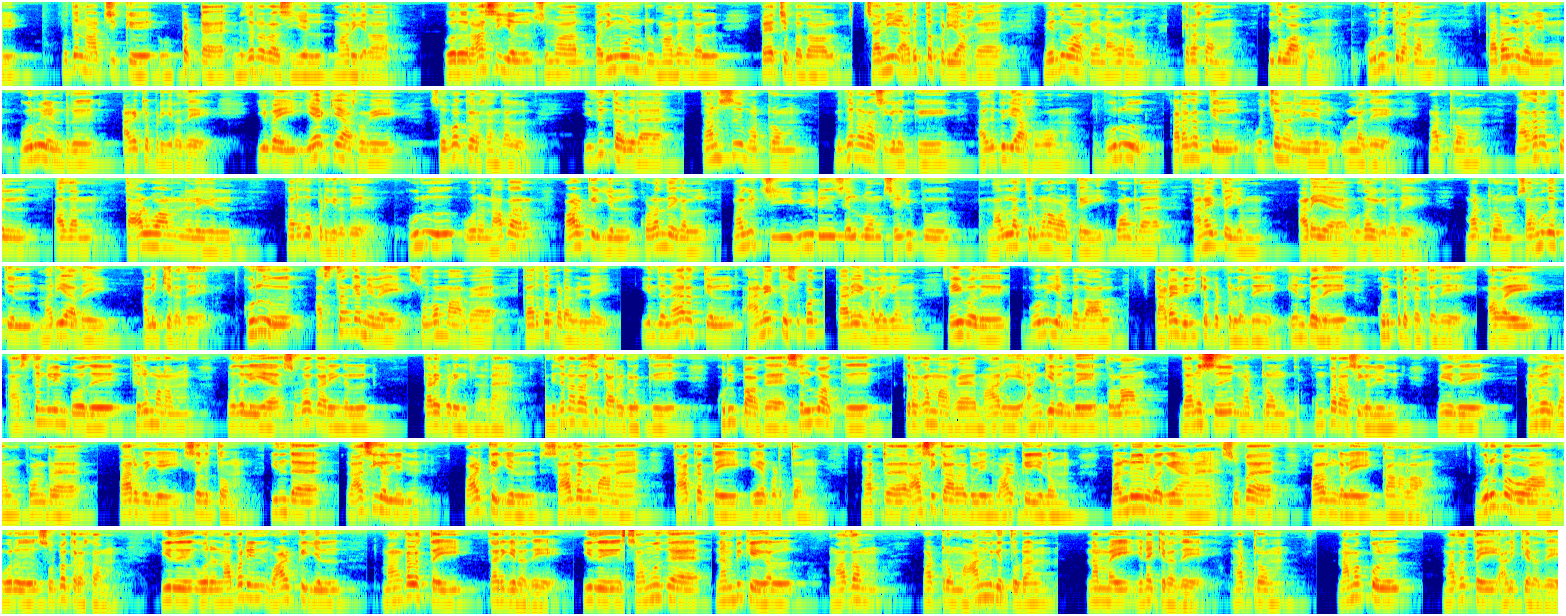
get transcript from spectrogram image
புதன் ஆட்சிக்கு உட்பட்ட மிதன ராசியில் மாறுகிறார். ஒரு ராசியில் சுமார் பதிமூன்று மாதங்கள் பெயர்ச்சிப்பதால் சனி அடுத்தபடியாக மெதுவாக நகரும் கிரகம் இதுவாகும். குரு கிரகம் கடவுள்களின் குரு என்று அழைக்கப்படுகிறது. இவை இயற்கையாகவே சுப கிரகங்கள். இது தவிர தனுசு மற்றும் மிதன ராசிகளுக்கு அதிபதியாகவும் குரு கடகத்தில் உச்சநிலையில் உள்ளது மற்றும் மகரத்தில் அதன் தாழ்வான நிலையில் கருதப்படுகிறது. குரு ஒரு நபர் வாழ்க்கையில் குழந்தைகள் மகிழ்ச்சி வீடு செல்வம் செழிப்பு நல்ல திருமண வாழ்க்கை போன்ற அனைத்தையும் அடைய உதவுகிறது மற்றும் சமூகத்தில் மரியாதை அளிக்கிறது. குரு அஸ்தங்க நிலை சுபமாக கருதப்படவில்லை. இந்த நேரத்தில் அனைத்து சுப காரியங்களையும் செய்வது குரு என்பதால் தடை விதிக்கப்பட்டுள்ளது என்பது குறிப்பிடத்தக்கது. அவை அஸ்தங்களின் போது திருமணம் முதலிய சுப காரியங்கள் தடைப்படுகின்றன மிதன ராசிக்காரர்களுக்கு குறிப்பாக செல்வாக்கு கிரகமாக மாறி அங்கிருந்து துலாம் தனுசு மற்றும் கும்பராசிகளின் மீது அமிர்தம் போன்ற பார்வையை செலுத்தும். இந்த ராசிகளின் வாழ்க்கையில் சாதகமான தாக்கத்தை ஏற்படுத்தும். மற்ற ராசிக்காரர்களின் வாழ்க்கையிலும் பல்வேறு வகையான சுப பலன்களை காணலாம். குரு பகவான் ஒரு சுப கிரகம். இது ஒரு நபரின் வாழ்க்கையில் மங்களத்தை தருகிறது. இது சமூக நம்பிக்கைகள் மதம் மற்றும் ஆன்மீகத்துடன் நம்மை இணைக்கிறது மற்றும் நமக்குள் மதத்தை அளிக்கிறது.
